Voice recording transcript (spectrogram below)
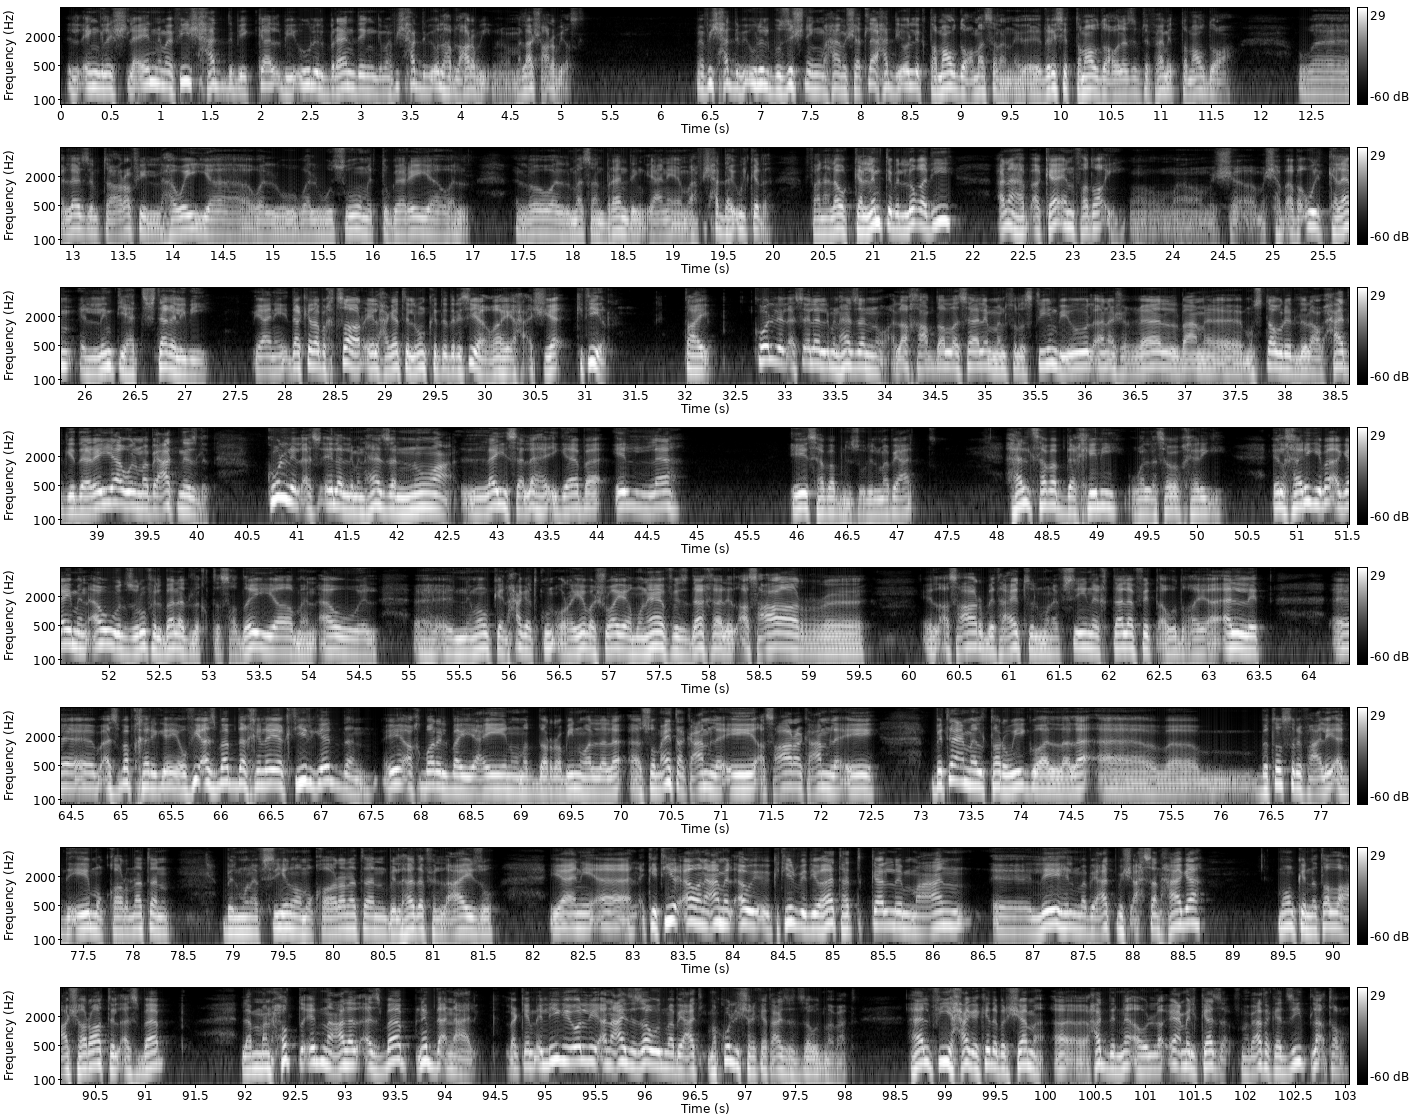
ال English لأن ما فيش حد بيتكلم بيقول ال branding ما فيش حد بيقولها بالعربي ملهاش عربي أصلا. ما فيش حد بيقول ال positioning مش هتلاقي حد يقول لك تموضع مثلا ادرسي التموضع ولازم تفهمي التموضع ولازم تعرفي الهوية والوسوم التجارية اللي هو مثلا branding يعني ما فيش حد هيقول كده. فأنا لو اتكلمت باللغة دي أنا هبقى كائن فضائي. مش مش هبقى بقول الكلام اللي انت هتشتغلي بيه. يعني ده كده باختصار إيه الحاجات اللي ممكن تدرسيها وهي أشياء كتير. طيب كل الأسئلة اللي من هذا النوع. الأخ عبد الله سالم من فلسطين بيقول أنا شغال بعمل مستورد للوحات جدارية والمبيعات نزلت. كل الأسئلة اللي من هذا النوع ليس لها إجابة إلا إيه سبب نزول المبيعات؟ هل سبب داخلي ولا سبب خارجي؟ الخارجي بقى جاي من أول ظروف البلد الاقتصادية من أول آه، إن ممكن حاجة تكون قريبة شوية منافس دخل الأسعار آه، الأسعار بتاعت المنافسين اختلفت أو قلت آه، أسباب خارجية. وفي أسباب داخلية كتير جدا. إيه أخبار البياعين ومتدربين ولا لأ؟ سمعتك عاملة إيه؟ أسعارك عاملة إيه؟ بتعمل ترويج ولا لأ؟ بتصرف عليه قد إيه مقارنة بالمنافسين ومقارنة بالهدف اللي عايزه. يعني آه كتير قوي أنا عامل قوي كتير فيديوهات هتتكلم عن آه ليه المبيعات مش أحسن حاجة. ممكن نطلع عشرات الأسباب. لما نحط إيدنا على الأسباب نبدأ نعالج. لكن اللي يجي يقول لي أنا عايز أزود مبيعاتي ما كل الشركات عايزة تزود مبيعاتها. هل في حاجة كده برشامة؟ آه، حد النقى أقول اعمل كذا فمبيعاتك هتزيد؟ لا طبعا.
